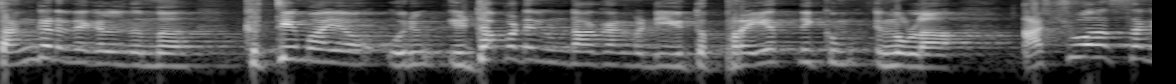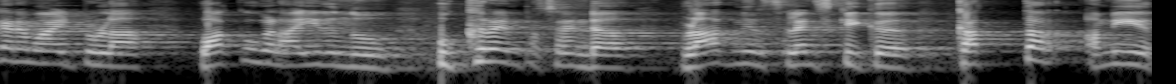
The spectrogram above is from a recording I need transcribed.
സംഘടനകളിൽ നിന്ന് കൃത്യമായ ഒരു ഇടപെടൽ ഉണ്ടാകാൻ വേണ്ടിയിട്ട് പ്രയത്നിക്കും എന്നുള്ള ആശ്വാസകരമായിട്ടുള്ള വാക്കുകളായിരുന്നു ഉക്രൈൻ പ്രസിഡന്റ് വ്ളാദിമിർ സെലൻസ്കിക്ക് ഖത്തർ അമീർ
